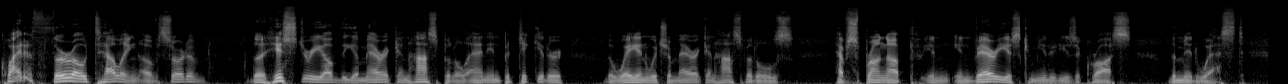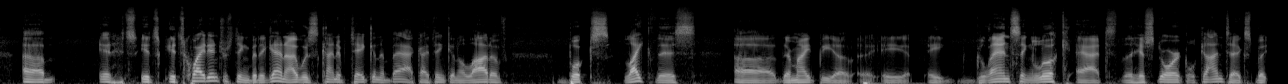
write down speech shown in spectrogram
quite a thorough telling of sort of the history of the American hospital, and in particular, the way in which American hospitals have sprung up in, in various communities across the Midwest. Um, it's it's it's quite interesting. But again, I was kind of taken aback. I think in a lot of books like this, uh, there might be a, a a glancing look at the historical context, but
